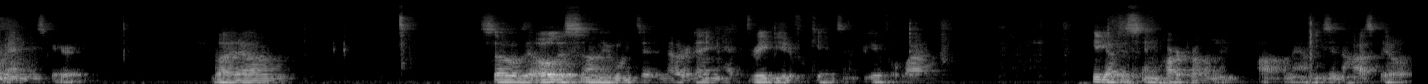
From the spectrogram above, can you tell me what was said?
family spirit. But um, so the oldest son who went to Notre Dame and had three beautiful kids and a beautiful wife, he got the same heart problem, and uh, now he's in the hospital.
